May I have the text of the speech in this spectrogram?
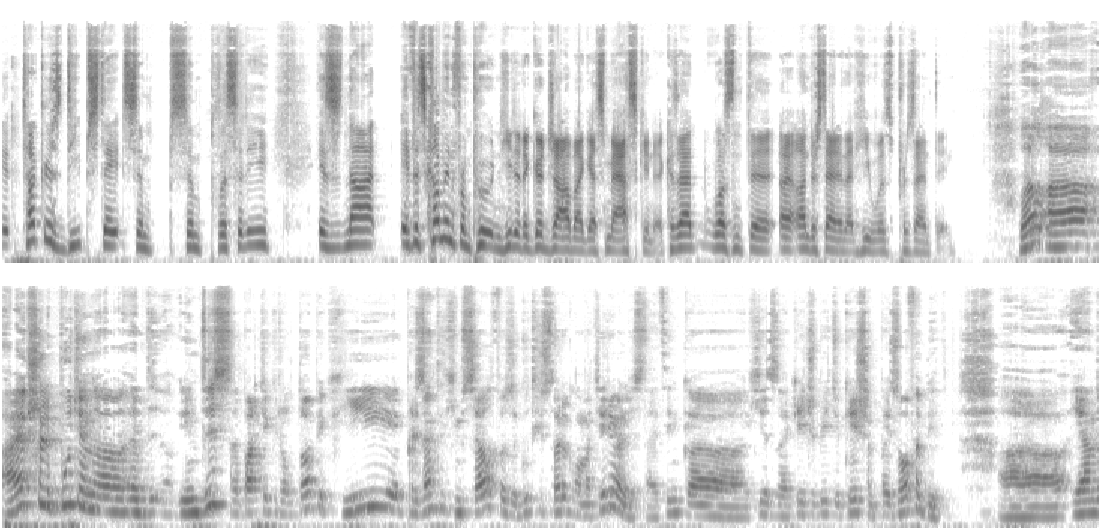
it, Tucker's deep state sim- simplicity is not if it's coming from Putin, he did a good job, I guess, masking it because that wasn't the uh, understanding that he was presenting. Well, uh, I actually Putin uh, in this particular topic, he presented himself as a good historical materialist. I think uh, his KGB education pays off a bit. Uh, and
